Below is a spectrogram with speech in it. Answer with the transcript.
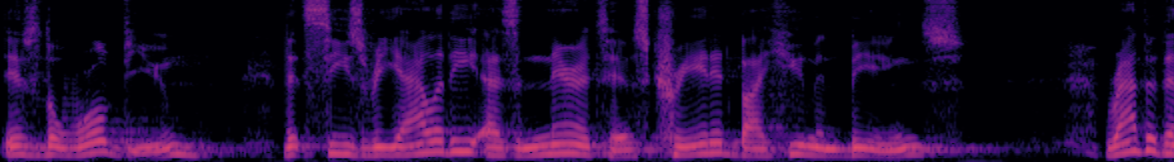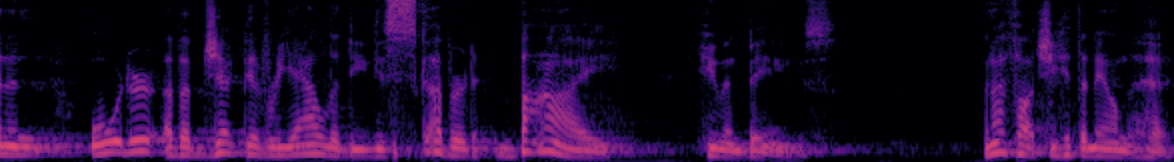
is the worldview that sees reality as narratives created by human beings rather than an order of objective reality discovered by human beings. And I thought she hit the nail on the head.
